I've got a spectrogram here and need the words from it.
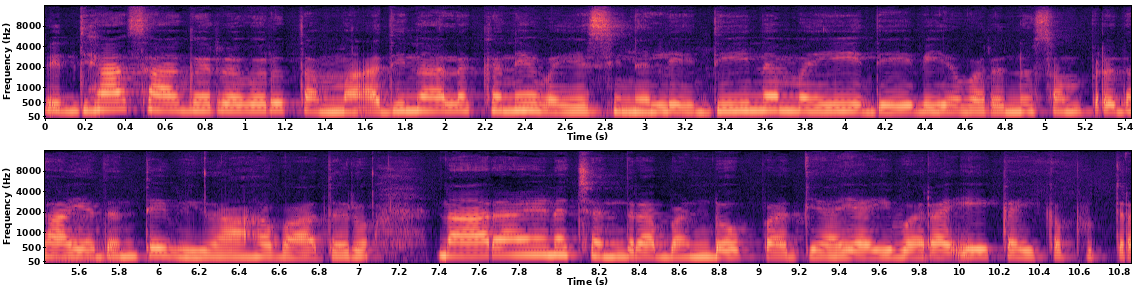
ವಿದ್ಯಾಸಾಗರ್ ಅವರು ತಮ್ಮ ಹದಿನಾಲ್ಕನೇ ವಯಸ್ಸಿನಲ್ಲಿ ದೀನಮಯಿ ದೇವಿಯವರನ್ನು ಸಂಪ್ರದಾಯದಂತೆ ವಿವಾಹವಾದರು. ನಾರಾಯಣ ಚಂದ್ರ ಬಂಡೋಪಾಧ್ಯಾಯ ಇವರ ಏಕೈಕ ಪುತ್ರ.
